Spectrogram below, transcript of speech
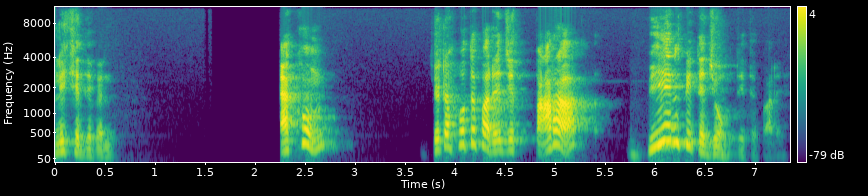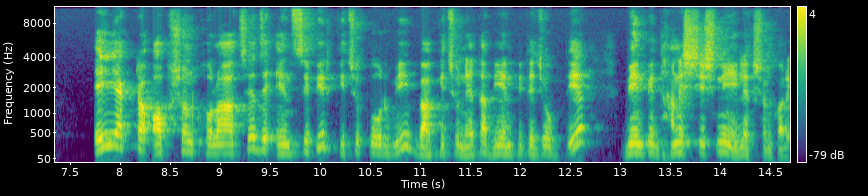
লিখে দেবেন। এখন যেটা হতে পারে যে তারা বিএনপিতে যোগ দিতে পারে। এই একটা অপশন খোলা আছে যে এনসিপির কিছু কর্মী বা কিছু নেতা বিএনপিতে যোগ দিয়ে বিএনপির ধানের শীষ নিয়ে ইলেকশন করে।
